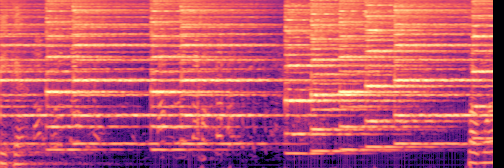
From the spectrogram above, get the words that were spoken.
ketiga. Pomo.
